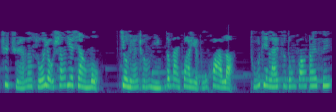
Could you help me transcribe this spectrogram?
拒绝了所有商业项目，就连成名的漫画也不画了。图景来自东方 IC。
